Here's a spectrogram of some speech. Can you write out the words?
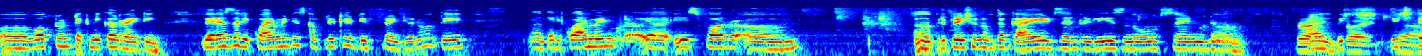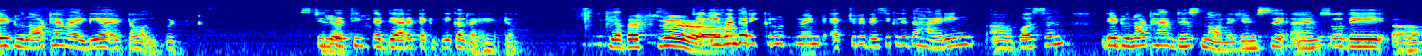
uh, worked on technical writing, whereas the requirement is completely different. You know, they uh, the requirement uh, is for um, uh, preparation of the guides and release notes and uh, right, all, which right, which yeah. they do not have idea at all, but still they think that they are a technical writer. Yeah, that's where. So uh, even the recruitment, actually, basically the hiring uh, person, they do not have this knowledge, and so, and so they uh,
